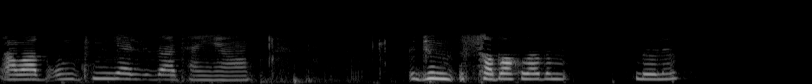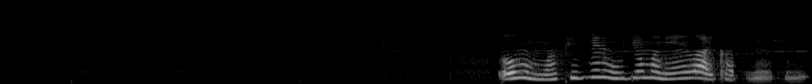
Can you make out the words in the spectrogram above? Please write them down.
Ya abi uykum geldi zaten ya. Dün sabahladım böyle. Oğlum lan siz benim videoma niye like atmıyorsunuz?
